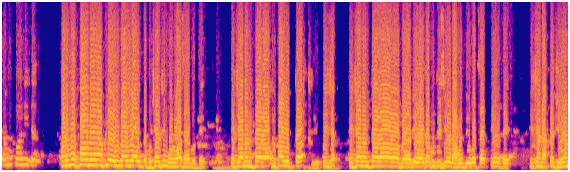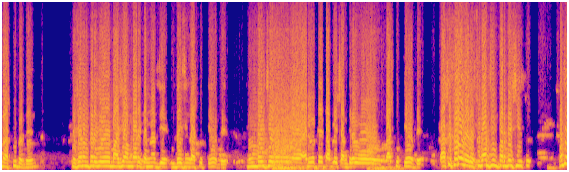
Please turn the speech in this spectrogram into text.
प्रमुख पाहुणे इथं? प्रमुख पाहुणे आपले विभागीय आयुक्त खुशाल सिंग गोरवा साहेब होते. त्याच्यानंतर उपायुक्त त्याच्या त्याच्यानंतर अं, ब- जे वैजापूरचे सीओ भागवत दिवगत साहेब ते होते. त्याच्यानंतर डॉक्टर जीवन राजपूत होते. त्याच्यानंतर जे माजी आमदार आहे कन्नडचे उदयसिंग राजपूत ते होते. मुंबईचे ऍडव्होकेट आपले शांतीलाल राजपूत ते होते. असे सर्वच होते सुधाम सिंग परदेशी. म्हणजे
